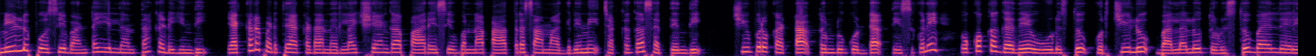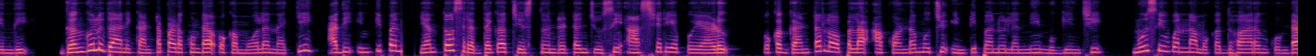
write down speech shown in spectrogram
నీళ్ళు పోసి వంట ఇల్లంతా కడిగింది. ఎక్కడ పడితే అక్కడ నిర్లక్ష్యంగా పారేసి ఉన్న పాత్ర సామాగ్రిని చక్కగా సర్దింది. చీపురు కట్ట తుండుగుడ్డ తీసుకుని ఒక్కొక్క గదే ఊడుస్తూ కుర్చీలు బల్లలు తుడుస్తూ బయలుదేరింది. గంగులు దాని కంటపడకుండా ఒక మూల నక్కి అది ఇంటి పని ఎంతో శ్రద్ధగా చేస్తుండటం చూసి ఆశ్చర్యపోయాడు. ఒక గంట లోపల ఆ కొండముచ్చు ఇంటి పనులన్నీ ముగించి మూసి ఉన్న ముఖద్వారం గుండా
